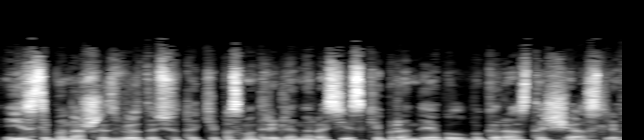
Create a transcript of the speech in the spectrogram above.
И если бы наши звезды звезды все-таки посмотрели на российские бренды, я был бы гораздо счастлив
